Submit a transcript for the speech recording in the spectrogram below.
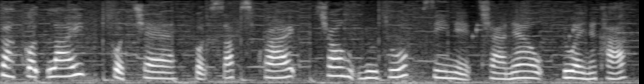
ฝากกดไลค์ กดแชร์ กด Subscribe ช่อง YouTube CNET Channel ด้วยนะคะ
